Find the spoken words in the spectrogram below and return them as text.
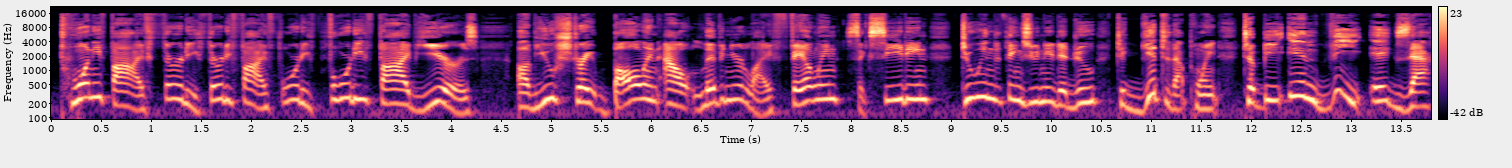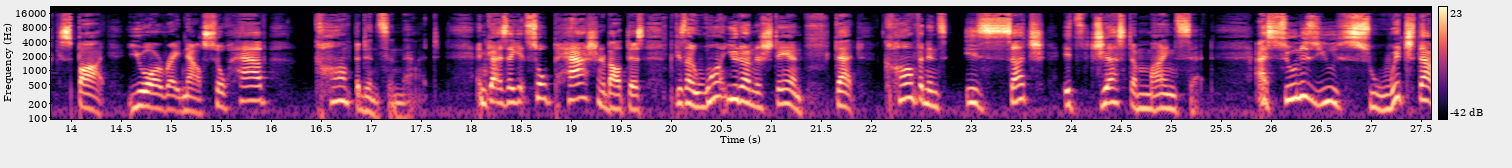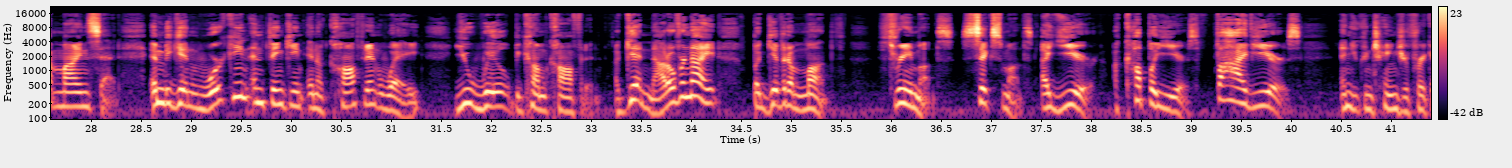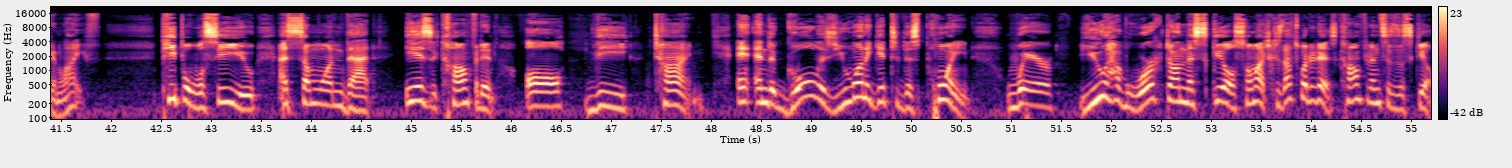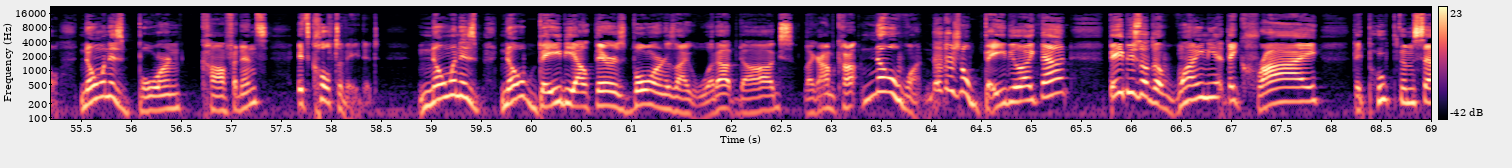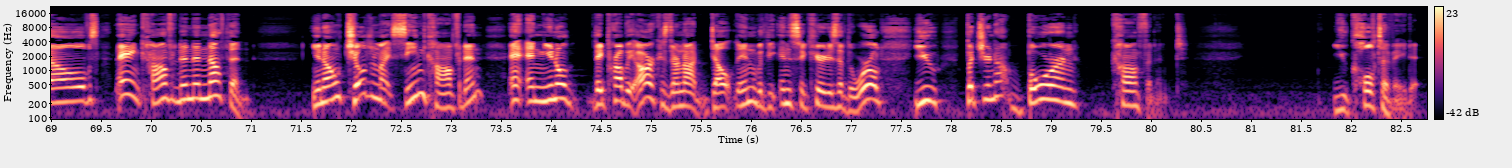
25, 30, 35, 40, 45 years of you straight balling out, living your life, failing, succeeding, doing the things you need to do to get to that point to be in the exact spot you are right now. So have confidence in that. And guys, I get so passionate about this because I want you to understand that confidence is such, it's just a mindset. As soon as you switch that mindset and begin working and thinking in a confident way, you will become confident. Again, not overnight, but give it a month, three months, six months, a year, a couple years, five years, and you can change your freaking life. People will see you as someone that is confident all the time. And, and the goal is you want to get to this point where you have worked on the skill so much, because that's what it is. Confidence is a skill. No one is born confidence, it's cultivated. No one is, no baby out there is born is like, what up, dogs? Like, I'm, con-. no one. No, there's no baby like that. Babies are the whiny, they cry, they poop themselves, they ain't confident in nothing. You know, children might seem confident, and, and you know they probably are because they're not dealt in with the insecurities of the world. You, but you're not born confident. You cultivate it.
